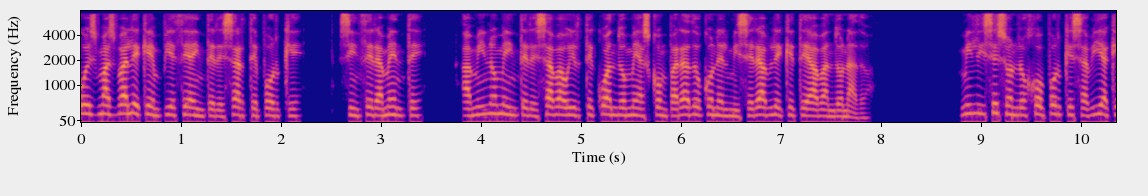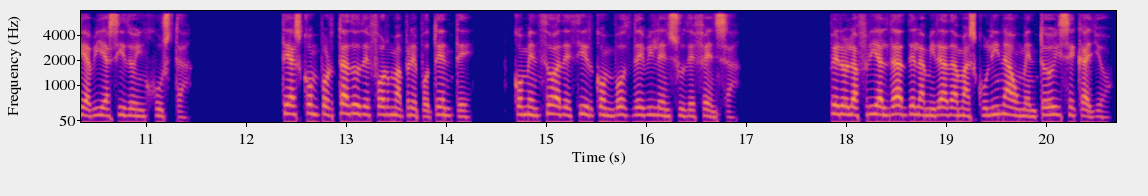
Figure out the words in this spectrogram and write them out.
Pues más vale que empiece a interesarte porque, sinceramente, a mí no me interesaba oírte cuando me has comparado con el miserable que te ha abandonado. Milly se sonrojó porque sabía que había sido injusta. Te has comportado de forma prepotente, comenzó a decir con voz débil en su defensa. Pero la frialdad de la mirada masculina aumentó y se cayó.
